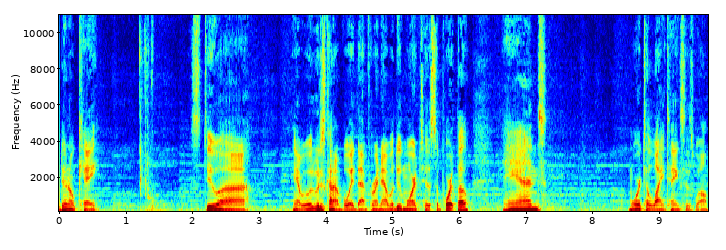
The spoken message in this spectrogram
Doing okay. Let's do, uh, yeah, we'll, we'll just kind of avoid that for right now. We'll do more to support though, and more to light tanks as well.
